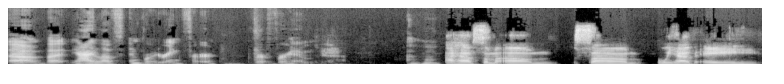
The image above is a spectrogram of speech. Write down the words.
Uh, but yeah, I love embroidering for for for him. Mm-hmm. I have some um some we have a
